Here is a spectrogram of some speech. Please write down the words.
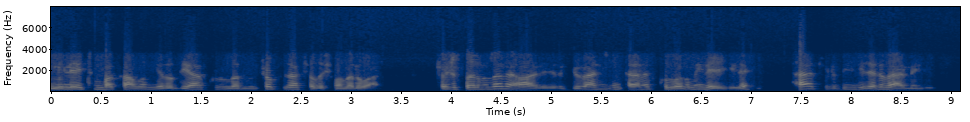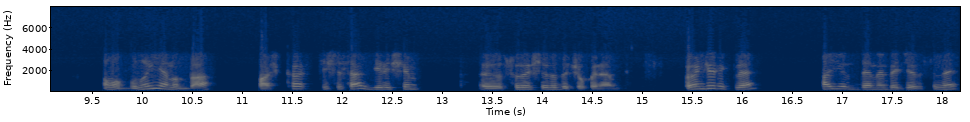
Milli Eğitim Bakanlığı'nın ya da diğer kurullarının çok güzel çalışmaları var. Çocuklarımıza ve aileleri güvenli internet kullanımı ile ilgili her türlü bilgileri vermeliyiz. Ama bunun yanında başka kişisel gelişim e, süreçleri de çok önemli. Öncelikle hayır deme becerisini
